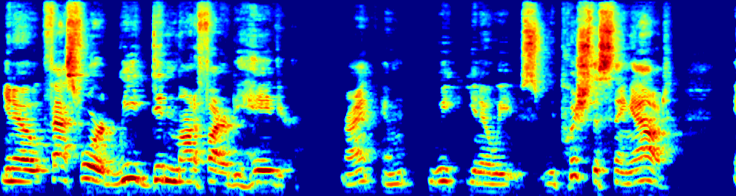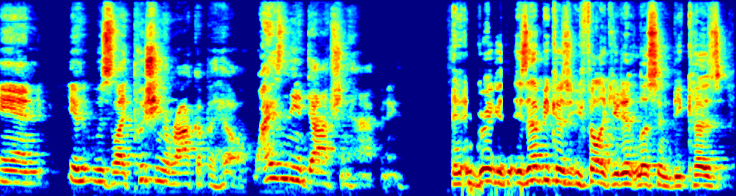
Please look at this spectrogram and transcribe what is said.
you know, fast forward, we didn't modify our behavior, right? And we, you know, we, we pushed this thing out and it was like pushing a rock up a hill. Why isn't the adoption happening? And, and Greg, is that because you felt like you didn't listen because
